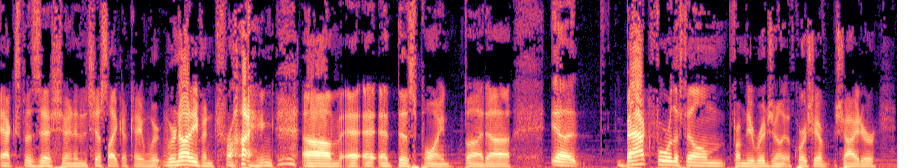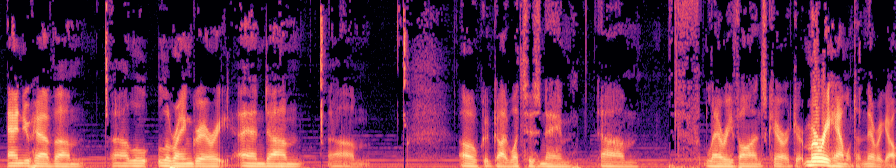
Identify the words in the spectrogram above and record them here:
exposition. And it's just like, okay, we're, we're not even trying um, at, at, this point. But uh, uh, back for the film from the original, of course, you have Scheider and you have um, uh, Lorraine Gary and um, um, oh, good God, what's his name? Um, Larry Vaughn's character, Murray Hamilton. There we go,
